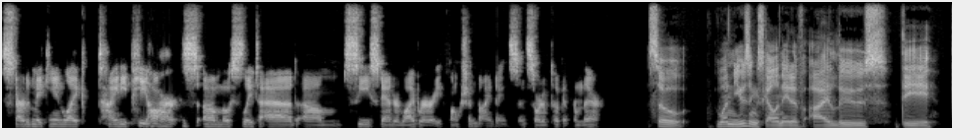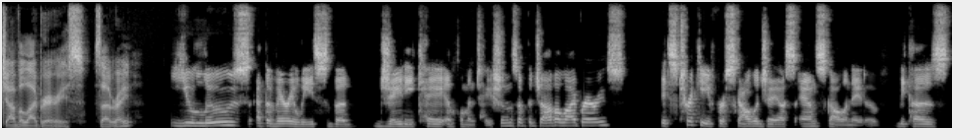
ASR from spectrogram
started making like tiny PRs, um, mostly to add um, C standard library function bindings, and sort of took it from there. So when using Scala Native, I lose the Java libraries. Is that right? you lose at the very least the JDK implementations of the Java libraries. It's tricky for Scala.js and Scala Native because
